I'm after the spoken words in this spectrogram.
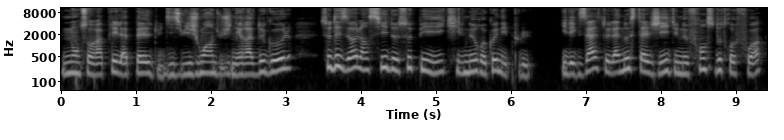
non sans rappeler l'appel du 18 juin du général de Gaulle, se désole ainsi de ce pays qu'il ne reconnaît plus. Il exalte la nostalgie d'une France d'autrefois,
